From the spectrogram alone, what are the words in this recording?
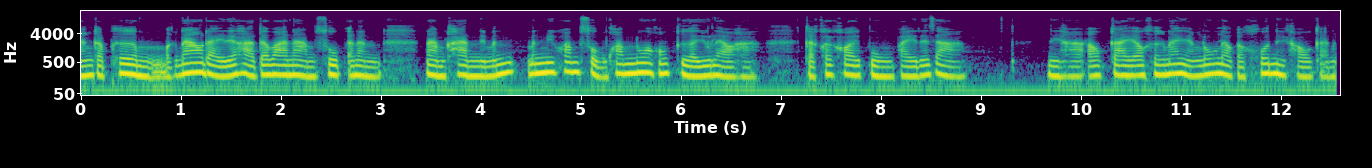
ยังกับเพิ่มบักนาวใดด้อค่ะ แต่ว่าน้ำซุปอันนั้นน้ำคั้นนี่ยมันมันมีความสมความนัวของเกลืออยู่แล้วค่ะก็ค่อยๆปรุงไปเด้จ้านี่ค่ะ เอาไก่เอาเครื่องในหยังลงแล้วก็คนให้เข้ากัน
